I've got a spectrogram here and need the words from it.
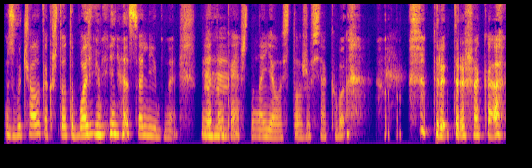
звучал как что-то более-менее солидное. Я mm-hmm. там, конечно, наелась тоже всякого трешака.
